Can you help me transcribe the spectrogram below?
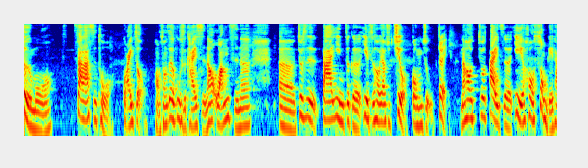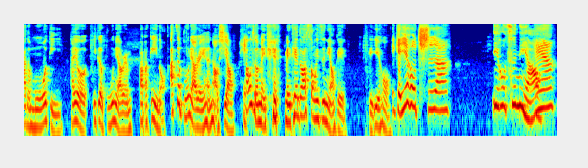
恶魔萨拉斯陀拐走，好，从这个故事开始，然后王子呢，呃，就是答应这个夜之后要去救公主，对，然后就带着夜后送给他的魔笛，还有一个捕鸟人巴巴基诺啊，这捕鸟人也很好笑，他为什么每天每天都要送一只鸟给给夜后？你给夜后吃啊？夜后吃鸟？对呀，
